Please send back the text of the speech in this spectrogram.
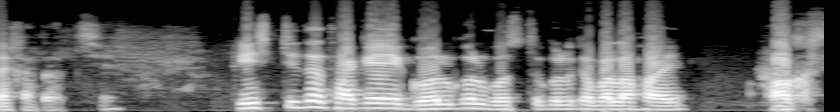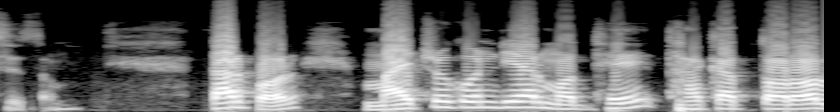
দেখা যাচ্ছে। ক্রিস্টিতে থাকে গোল গোল বস্তুগুলোকে বলা হয় অক্সিজম। তারপর মাইট্রোকন্ড্রিয়ার মধ্যে থাকা তরল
